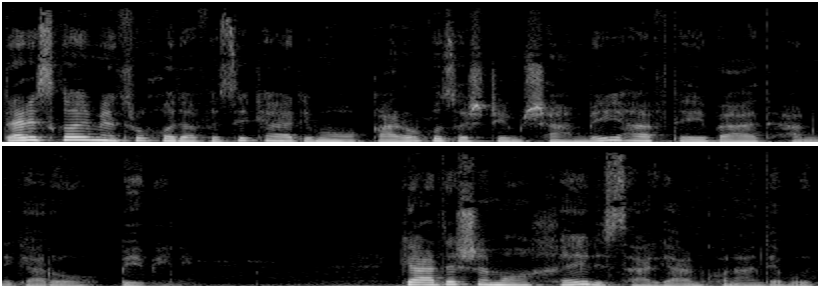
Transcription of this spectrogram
در ایستگاه مترو خدافزی کردیم و قرار گذاشتیم شنبه هفته بعد همدیگر رو ببینیم. گردش ما خیلی سرگرم کننده بود.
